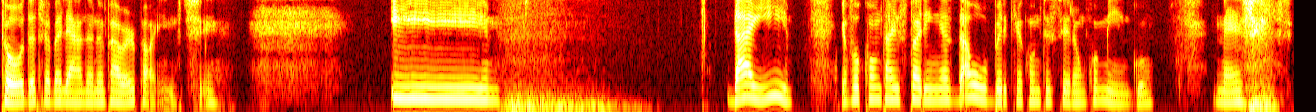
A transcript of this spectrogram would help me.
toda trabalhada no PowerPoint. E Daí, eu vou contar historinhas da Uber que aconteceram comigo, né, gente?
